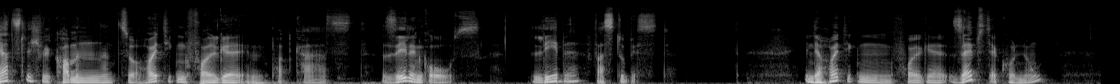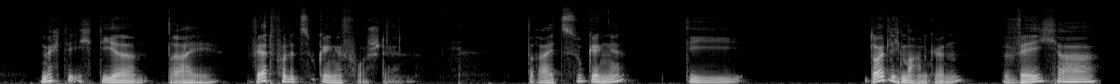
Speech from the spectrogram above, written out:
herzlich willkommen zur heutigen Folge im Podcast Seelengroß. Lebe, was du bist. In der heutigen Folge Selbsterkundung möchte ich dir drei wertvolle Zugänge vorstellen. Drei Zugänge, die deutlich machen können, welcher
